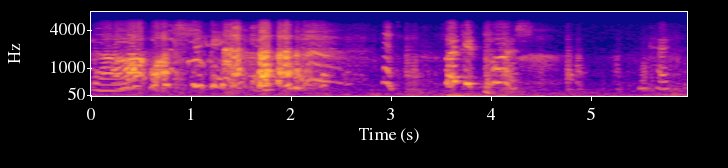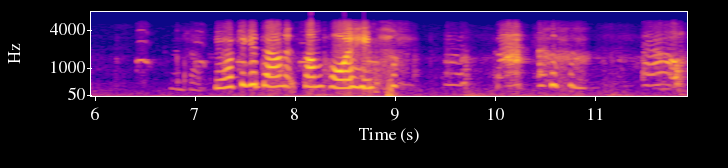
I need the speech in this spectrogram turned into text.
get on I'm off. not watching. You have to get down at some point. Ow.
